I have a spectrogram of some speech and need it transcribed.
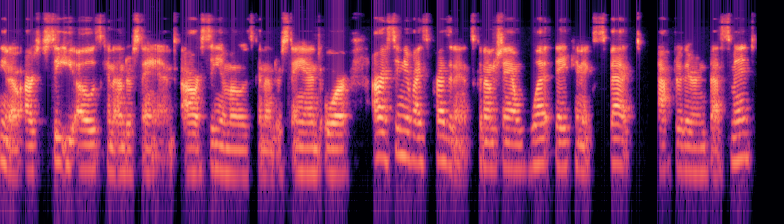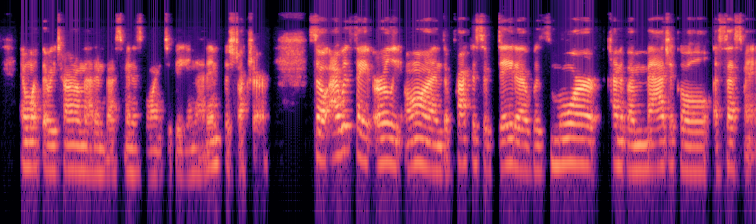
you know our CEOs can understand, our CMOs can understand, or our senior vice presidents can understand what they can expect after their investment and what the return on that investment is going to be in that infrastructure. So I would say early on, the practice of data was more kind of a magical assessment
